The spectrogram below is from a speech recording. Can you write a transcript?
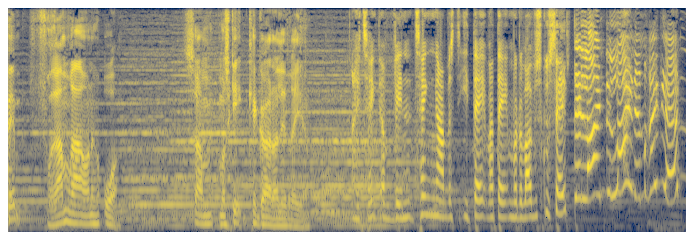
fem fremragende ord, som måske kan gøre dig lidt rigere. Og jeg tænkte at vinde. Tænk engang, hvis i dag var dagen, hvor det var, vi skulle sige, det er løgn, det er løgn, en rigtig anden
